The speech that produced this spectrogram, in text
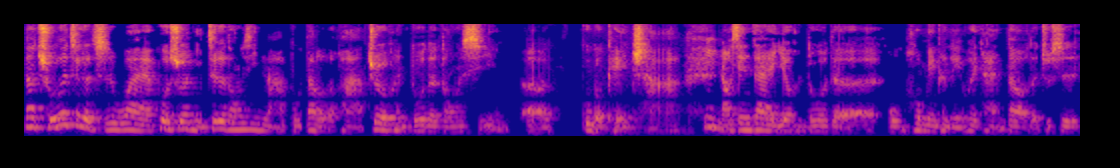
那除了这个之外，或者说你这个东西拿不到的话，就有很多的东西呃。Google 可以查，然后现在也有很多的，我们后面可能也会谈到的，就是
